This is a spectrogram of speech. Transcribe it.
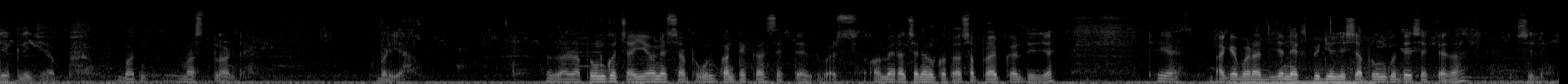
देख लीजिए आप। बहुत मस्त प्लांट है। बढ़िया। अगर आप उनको चाहिए, उन्हें सब उन कॉन्टेक्ट कर सकते हैं व्यूवर्स और मेरा चैनल को थोड़ा सब्सक्राइब कर दीजिए। ठीक है? आगे बढ़ा दीजिए। नेक्स्ट वीडियो जैसे आप उनको दे सकते था, इसीलिए।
